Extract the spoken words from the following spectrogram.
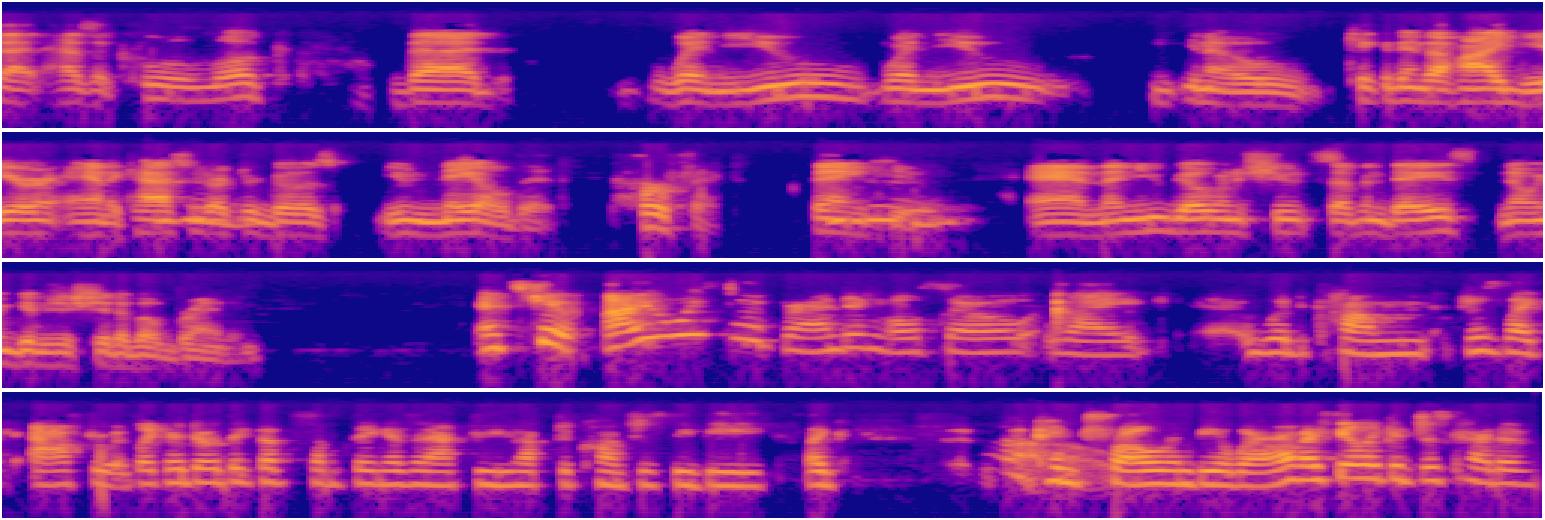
that has a cool look. That when you when you you know kick it into high gear and a casting mm-hmm. director goes, you nailed it, perfect. Thank mm-hmm. you and then you go and shoot seven days, no one gives a shit about branding. It's true. I always thought branding also like would come just like afterwards. Like I don't think that's something as an actor you have to consciously be like no. control and be aware of. I feel like it just kind of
